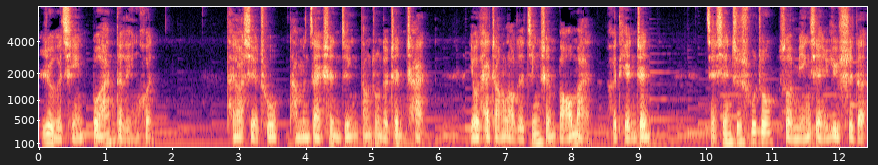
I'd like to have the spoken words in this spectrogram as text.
热情、不安的灵魂。他要写出他们在圣经当中的震颤，犹太长老的精神饱满和天真，在先知书中所明显预示的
